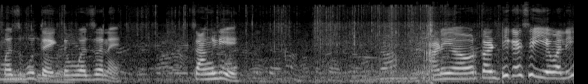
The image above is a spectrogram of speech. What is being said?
मजबूत आहे एकदम वजन आहे. चांगली आहे. आणि और कंठी कैसी ये वाली?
